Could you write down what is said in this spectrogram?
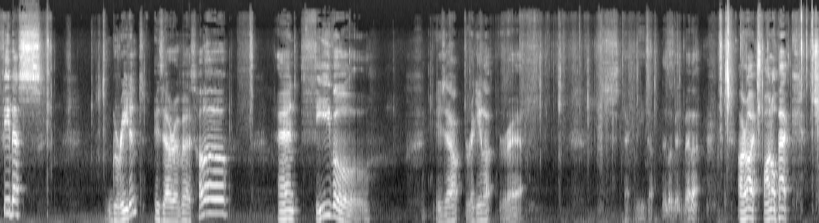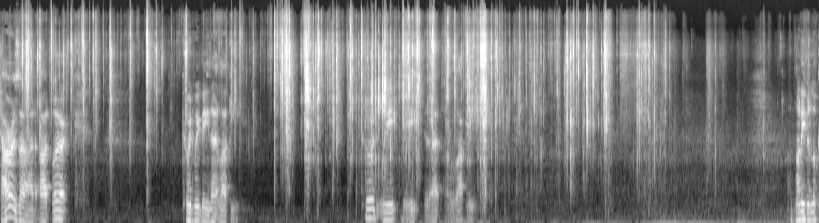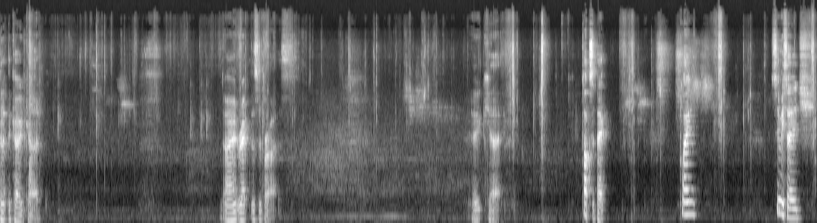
Phoebus, Greedent is our reverse holo, and Thievul is our regular rare Back these up a little bit better. All right, final pack. Charizard artwork. Could we be that lucky? Could we be that lucky? I'm not even looking at the code card. Don't wreck the surprise. Okay. Toxapex. Klang. Simisage.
